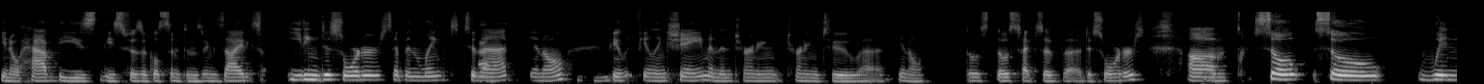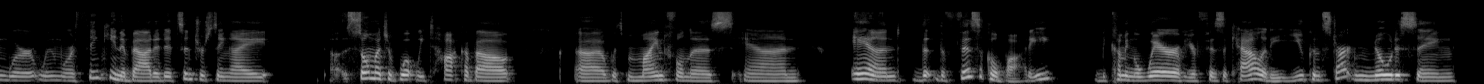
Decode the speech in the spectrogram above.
you know have these these physical symptoms anxiety so eating disorders have been linked to that you know mm-hmm. feel, feeling shame and then turning turning to uh, you know those those types of uh, disorders. Um so so when we're when we're thinking about it it's interesting. I uh, so much of what we talk about uh, with mindfulness and and the, the physical body becoming aware of your physicality, you can start noticing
